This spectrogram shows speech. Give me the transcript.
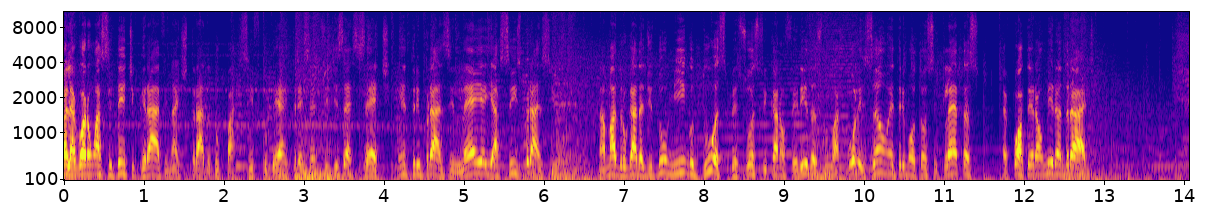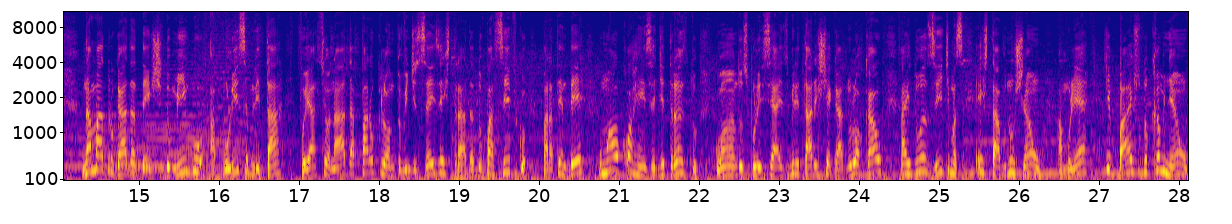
Olha, agora um acidente grave na estrada do Pacífico BR-317, entre Brasileia e Assis Brasil. Na madrugada de domingo, duas pessoas ficaram feridas numa colisão entre motocicletas. Repórter Almir Andrade. Na madrugada deste domingo, a Polícia Militar foi acionada para o quilômetro 26, Estrada do Pacífico, para atender uma ocorrência de trânsito. Quando os policiais militares chegaram no local, as duas vítimas estavam no chão, a mulher debaixo do caminhão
